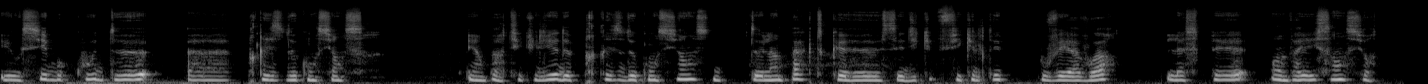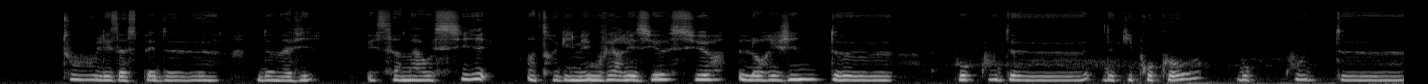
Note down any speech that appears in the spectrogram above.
et aussi beaucoup de euh, prise de conscience. Et en particulier de prise de conscience de l'impact que ces difficultés pouvaient avoir, l'aspect envahissant sur tous les aspects de, de ma vie. Et ça m'a aussi entre guillemets, ouvert les yeux sur l'origine de beaucoup de, de quiproquos, beaucoup de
